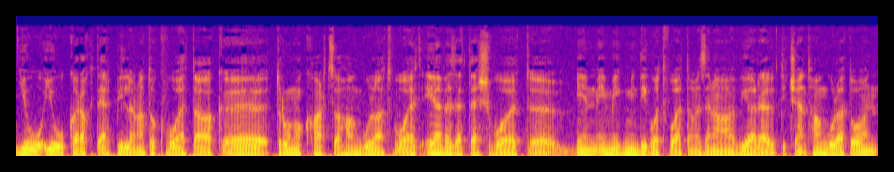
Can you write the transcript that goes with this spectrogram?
jó, jó karakterpillanatok voltak, trónokharca hangulat volt, élvezetes volt, én, én még mindig ott voltam ezen a VR előtti csend hangulaton,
